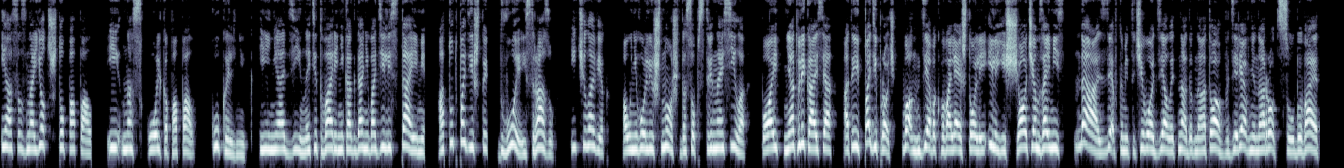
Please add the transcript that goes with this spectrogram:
и осознает, что попал. И насколько попал. Кукольник. И не один. Эти твари никогда не водились стаями. А тут, подишь ты, двое и сразу. И человек. А у него лишь нож да собственная сила. Пой, не отвлекайся. А ты поди прочь. Вон, девок поваляй, что ли, или еще чем займись. Да, с девками то чего делать надобно, а то в деревне народ убывает.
